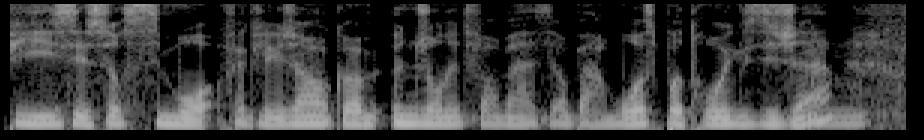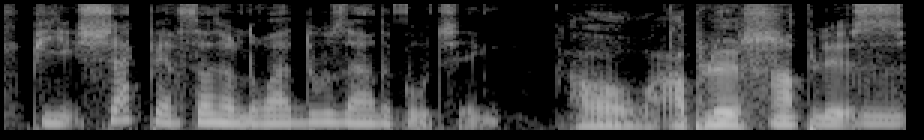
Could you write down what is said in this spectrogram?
Puis c'est sur six mois. Fait que les gens ont comme une journée de formation par mois, c'est pas trop exigeant. Mm. Puis chaque personne a le droit à 12 heures de coaching Oh, en plus. en plus.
